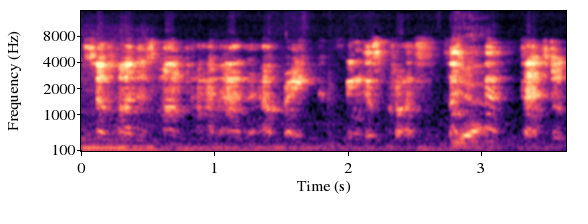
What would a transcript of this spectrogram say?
so far this month, I haven't had an outbreak. Fingers crossed. Yeah. That's what-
